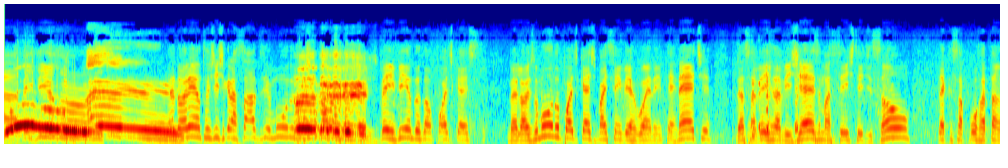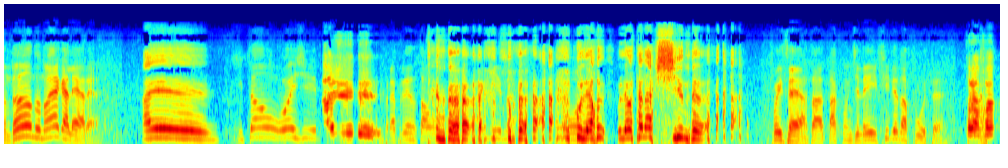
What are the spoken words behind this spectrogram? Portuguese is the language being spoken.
Bem-vindos! Fedorentos, desgraçados, imundos. Bem-vindos ao podcast Melhores do Mundo, podcast mais sem vergonha da internet. Dessa vez na 26 edição. Até que essa porra tá andando, não é, galera? Aê! Então, hoje, Aê! pra apresentar um aqui no, no- O Léo, o Léo tá na China. Pois é, tá, tá com delay, filha da puta. Trabalho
